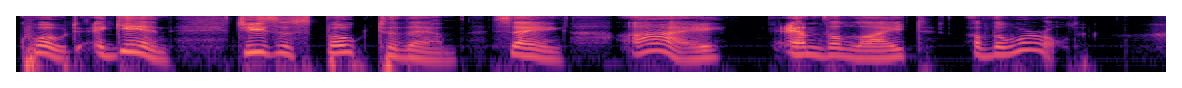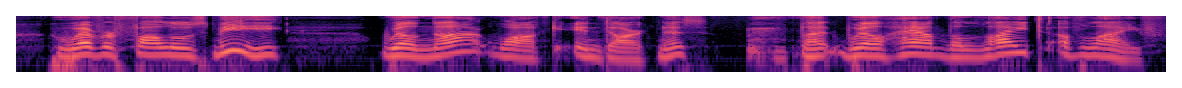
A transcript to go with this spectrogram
Quote, Again, Jesus spoke to them, saying, I am the light of the world. Whoever follows me will not walk in darkness, but will have the light of life.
